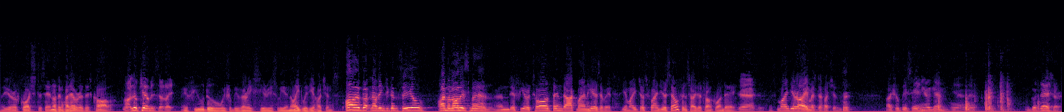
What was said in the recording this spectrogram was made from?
Now, You're, of course, to say nothing whatever of this call. Now, look here, Mr. Ray. If you do, we shall be very seriously annoyed with you, Hutchins. I've got nothing to conceal. I'm an honest man. And if your tall, thin, dark man hears of it, you might just find yourself inside a trunk one day. Yeah. Just mind your eye, Mr. Hutchins. I shall be seeing you again. Yeah, yeah. Good day, sir.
